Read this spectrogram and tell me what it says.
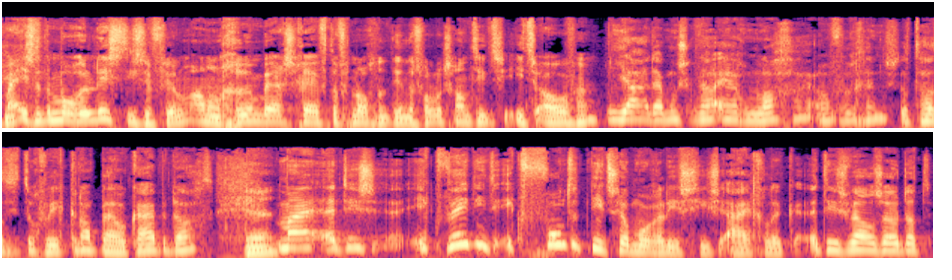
Maar is het een moralistische film? Annon Grunberg schreef er vanochtend in de Volkskrant iets, iets over. Ja, daar moest ik wel erg om lachen, overigens. Dat had hij toch weer knap bij elkaar bedacht. Maar het is, ik weet niet, ik vond het niet zo moralistisch eigenlijk. Het is wel zo dat...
